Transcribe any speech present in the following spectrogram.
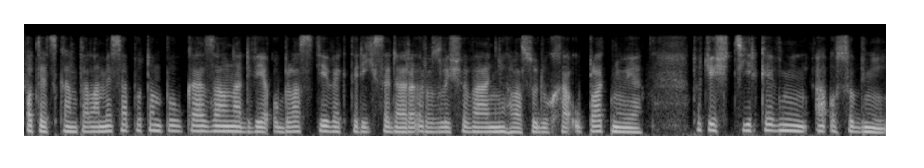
Otec Cantalamessa potom poukázal na dvě oblasti, ve kterých se dar rozlišování hlasu ducha uplatňuje, totiž církevní a osobní.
